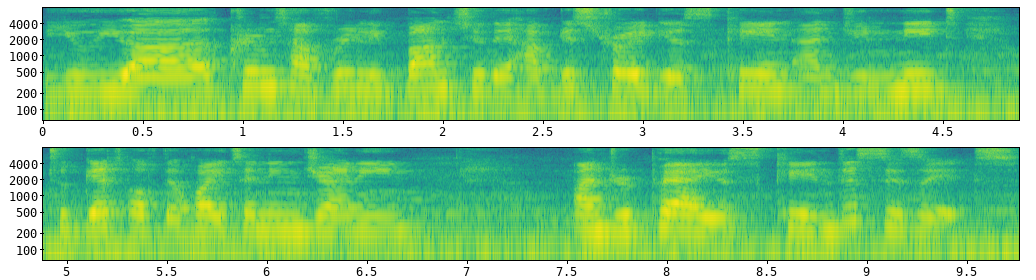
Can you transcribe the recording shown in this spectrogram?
you your creams have really burnt you they have destroyed your skin and you need to get off the whitening journey and repair your skin. This is it.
